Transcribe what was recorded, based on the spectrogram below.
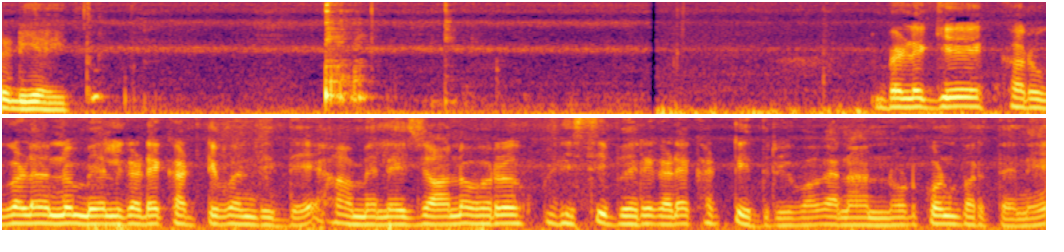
ರೆಡಿ ಆಯಿತು. ಬೆಳಗ್ಗೆ ಕರುಗಳನ್ನು ಮೇಲ್ಗಡೆ ಕಟ್ಟಿ ಬಂದಿದ್ದೆ. ಆಮೇಲೆ ಜಾನುವಾರು ಬಿಡಿಸಿ ಬೇರೆ ಕಡೆ ಕಟ್ಟಿದ್ರು. ಇವಾಗ ನಾನು ನೋಡ್ಕೊಂಡು ಬರ್ತೇನೆ.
